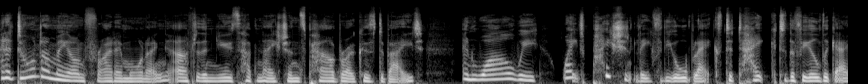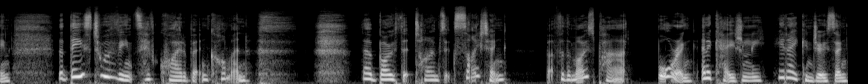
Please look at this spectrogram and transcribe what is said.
And it dawned on me on Friday morning after the Newshub Nation's Power Brokers debate, and while we wait patiently for the All Blacks to take to the field again, that these two events have quite a bit in common. They're both at times exciting, but for the most part, boring and occasionally headache inducing.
